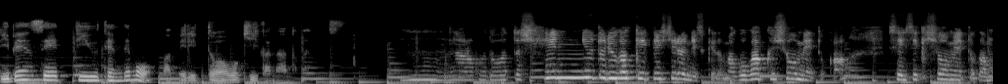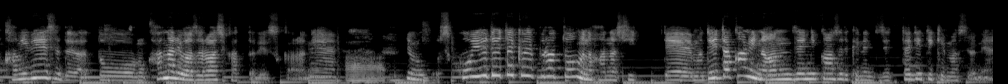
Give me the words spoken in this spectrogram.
利便性っていう点でも、まあ、メリットは大きいかなと思います。るほど。私編入と留学経験してるんですけど、まあ、語学証明とか成績証明とかも紙ベースでだともうかなり煩わしかったですからね。でもこういうデータ共有プラットフォームの話って、まあ、データ管理の安全に関する懸念って絶対出てきますよね。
